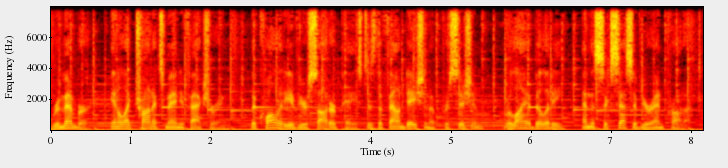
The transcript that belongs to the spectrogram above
Remember, in electronics manufacturing, the quality of your solder paste is the foundation of precision, reliability, and the success of your end product.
